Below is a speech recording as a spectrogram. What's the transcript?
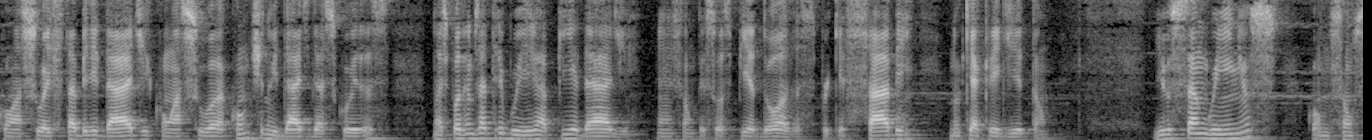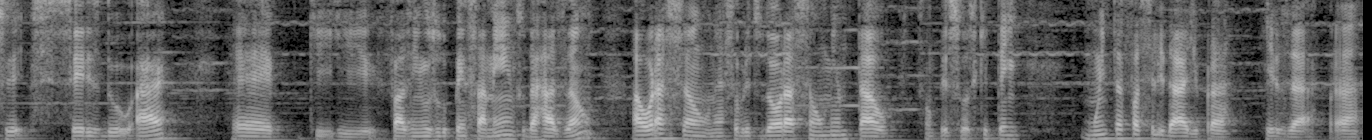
com a sua estabilidade, com a sua continuidade das coisas, nós podemos atribuir a piedade. Né? São pessoas piedosas, porque sabem no que acreditam. E os sanguíneos, como são seres do ar, é, que, fazem uso do pensamento, da razão, a oração, né? sobretudo a oração mental. São pessoas que têm muita facilidade para rezar, para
